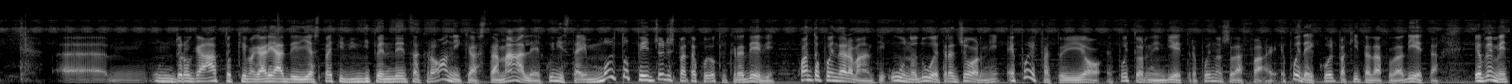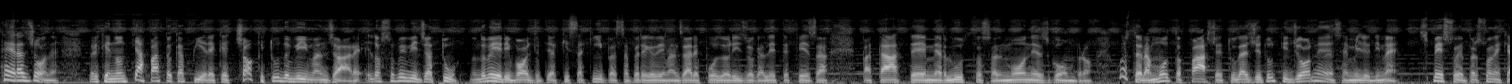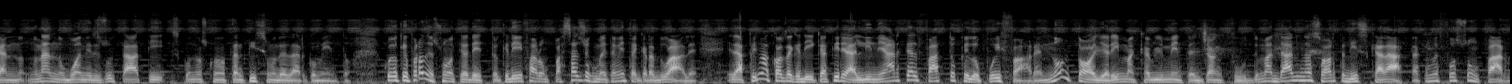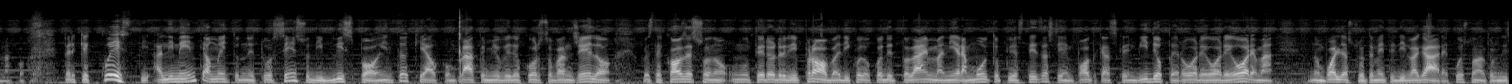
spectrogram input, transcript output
Ehm, un drogato che magari ha degli aspetti di dipendenza cronica, sta male, quindi stai molto peggio rispetto a quello che credevi. Quanto puoi andare avanti? Uno, due, tre giorni e poi hai fatto io e poi torni indietro e poi non ce la fai e poi dai colpa a chi ti ha dato la dieta. E ovviamente hai ragione, perché non ti ha fatto capire che ciò che tu dovevi mangiare, e lo sapevi già tu, non dovevi rivolgerti a chissà chi per sapere che dovevi mangiare pollo, riso, gallette, fesa, patate, merluzzo, salmone, sgombro. Questo era molto facile, tu leggi tutti i giorni e ne sai meglio di me. Spesso le persone che hanno non hanno buoni risultati conoscono tantissimo dell'argomento. Quello che però nessuno ti ha detto è che devi fare un passaggio completamente graduale. E la prima cosa che devi capire è allinearti al fatto che lo puoi fare, non togliere immancabilmente il junk food, ma dare una sorta di scalata, come fosse un farmaco, perché questi alimenti aumentano il tuo senso di bliss point, che ho comprato il mio videocorso Vangelo, queste cose sono un'ulteriore riprova di quello che ho detto là in maniera molto più estesa, sia in podcast che in video per ore e ore e ore, ma non voglio assolutamente divagare, questo è un altro discorso,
